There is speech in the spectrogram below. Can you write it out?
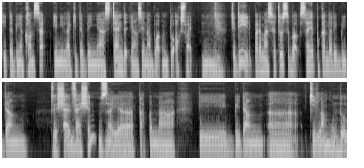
kita punya konsep, inilah kita punya standard yang saya nak buat untuk Oxwhite. Hmm. Jadi pada masa tu sebab saya bukan dari bidang Fashion. fashion, fashion mm-hmm. saya tak pernah di bidang uh, kilang mm-hmm. untuk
